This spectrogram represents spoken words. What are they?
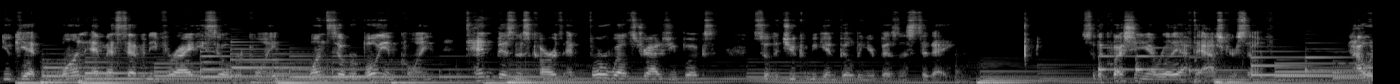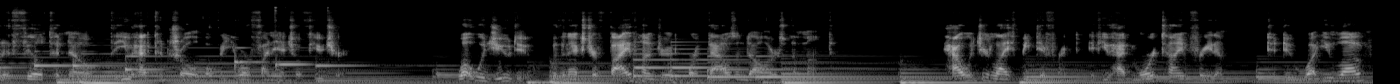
You get one MS70 variety silver coin, one silver bullion coin, 10 business cards, and four wealth strategy books so that you can begin building your business today. So, the question you really have to ask yourself how would it feel to know that you had control over your financial future? What would you do with an extra 500 or $1,000 a month? How would your life be different if you had more time freedom to do what you love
